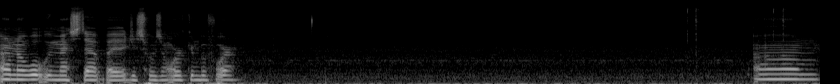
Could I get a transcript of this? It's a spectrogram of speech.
I don't know what we messed up but it just wasn't working before um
